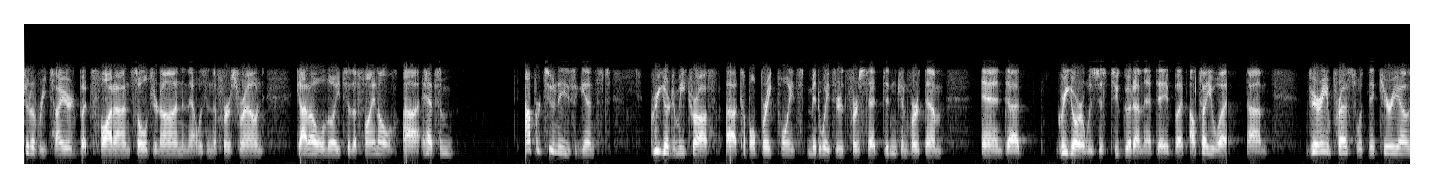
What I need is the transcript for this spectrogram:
should have retired, but fought on, soldiered on, and that was in the first round. Got all the way to the final. Uh, had some opportunities against Grigor Dimitrov, a couple break points midway through the first set, didn't convert them, and uh, Grigor was just too good on that day. But I'll tell you what. Um, very impressed with Nick Kyrgios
